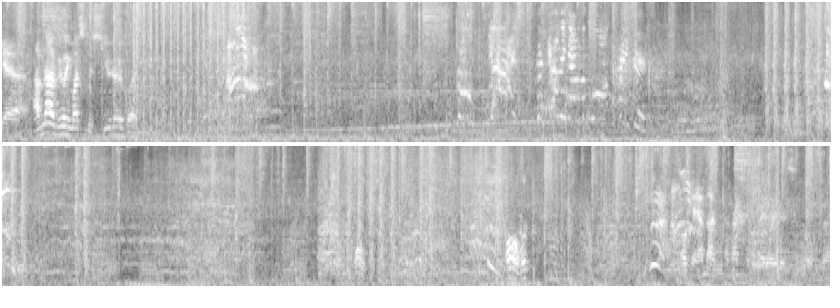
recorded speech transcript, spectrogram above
Yeah, I'm not really much of a shooter, but Oh, God! They're coming out of the wall! Oh. Oh, what? Okay, I'm not. I'm not gonna melee this. Oh, crap.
